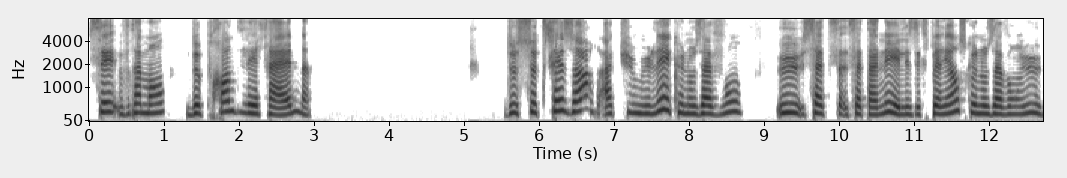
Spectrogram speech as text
c'est vraiment de prendre les rênes de ce trésor accumulé que nous avons eu cette, cette année et les expériences que nous avons eues.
